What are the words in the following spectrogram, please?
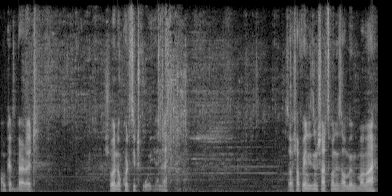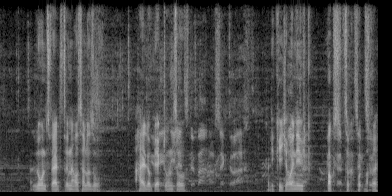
Onkel Barrett. Ich hole nur kurz die Truhe hier, ne? So, ich hoffe, in diesem Schatzraum ist auch irgendwann mal lohnenswert drin, außer nur so Heilobjekte und so. Letzte Bahn aus Sektor 8. Weil Die kriege ich auch, indem ich Box so kaputt mache.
